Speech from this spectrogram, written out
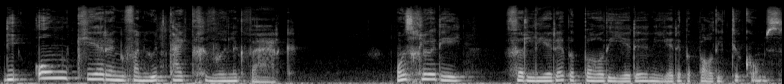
die omkering van hoe tyd gewoonlik werk. Ons glo die verlede bepaal die hede en die hede bepaal die toekoms.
